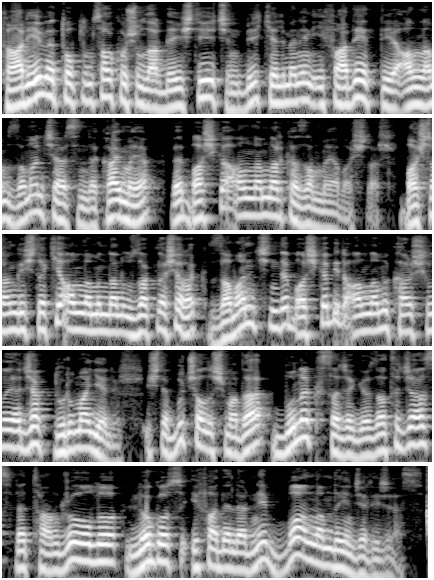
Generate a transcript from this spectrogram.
Tarihi ve toplumsal koşullar değiştiği için bir kelimenin ifade ettiği anlam zaman içerisinde kaymaya ve başka anlamlar kazanmaya başlar. Başlangıçtaki anlamından uzaklaşarak zaman içinde başka bir anlamı karşılayacak duruma gelir. İşte bu çalışmada buna kısaca göz atacağız ve Tanrıoğlu logos ifadelerini bu anlamda inceleyeceğiz.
